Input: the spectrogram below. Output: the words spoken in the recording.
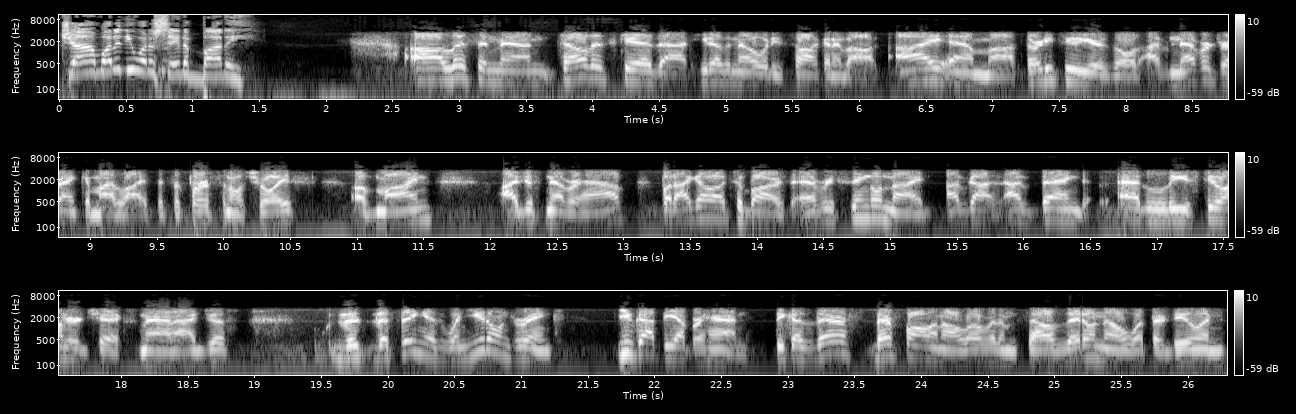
John, what did you want to say to Buddy? Uh, listen, man, tell this kid that he doesn't know what he's talking about. I am uh, 32 years old. I've never drank in my life. It's a personal choice of mine. I just never have. But I go out to bars every single night. I've got, I've banged at least 200 chicks, man. I just, the the thing is, when you don't drink, you've got the upper hand because they're they're falling all over themselves. They don't know what they're doing.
